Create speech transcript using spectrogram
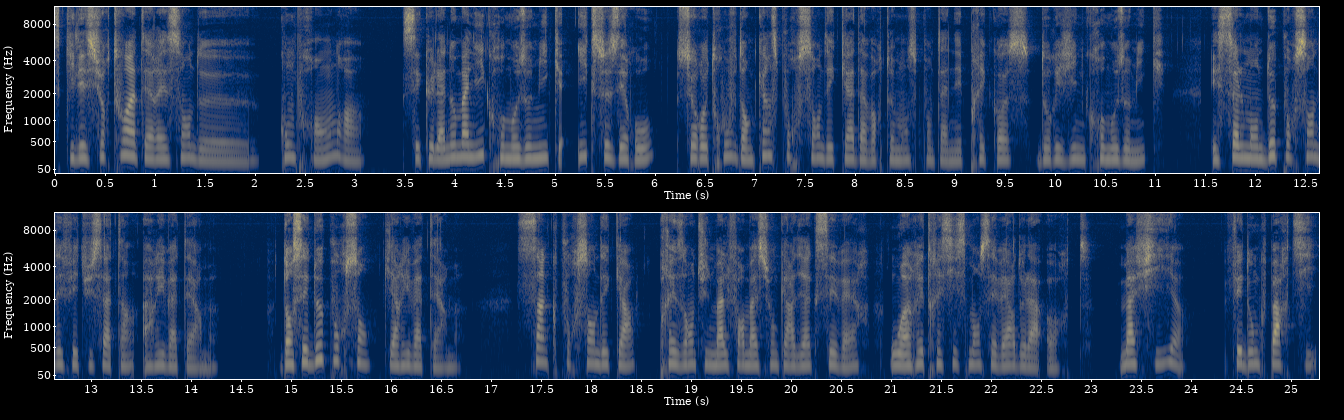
Ce qu'il est surtout intéressant de comprendre, c'est que l'anomalie chromosomique X0 se retrouve dans 15% des cas d'avortement spontané précoce d'origine chromosomique et seulement 2% des fœtus atteints arrivent à terme. Dans ces 2% qui arrivent à terme, 5% des cas présentent une malformation cardiaque sévère ou un rétrécissement sévère de la horte. Ma fille fait donc partie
